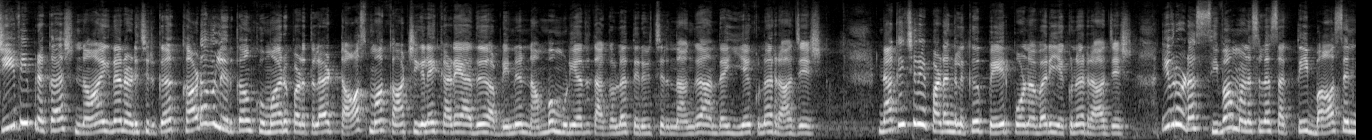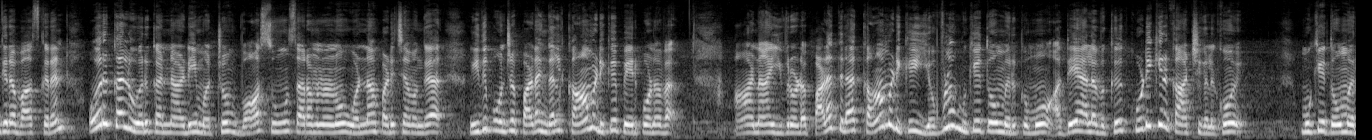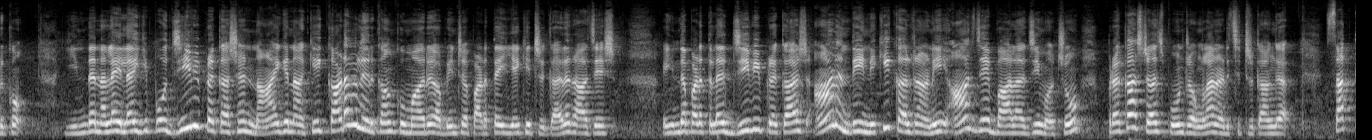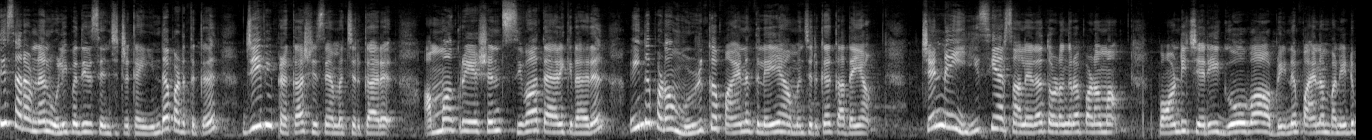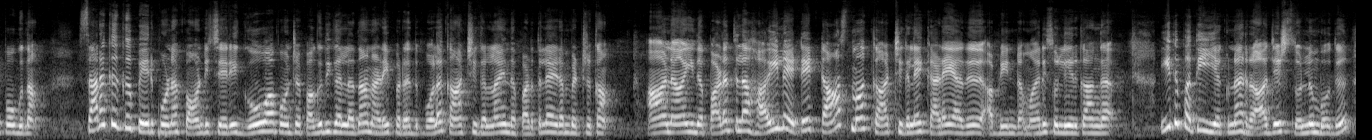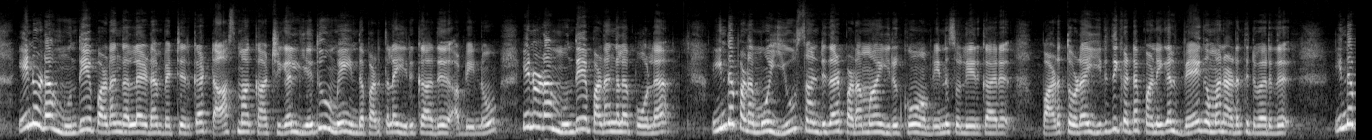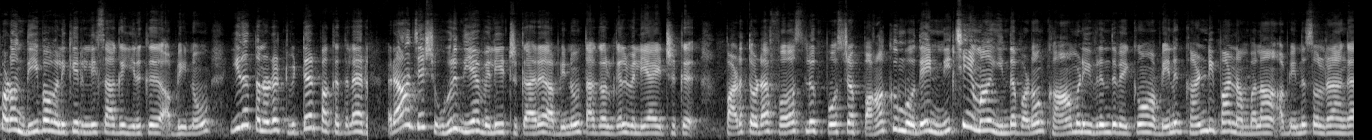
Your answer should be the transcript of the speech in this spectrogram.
GV Prakash நாயகனா நடிச்சிருக்க கடவுள் இருக்கான் குமார் படத்துல டாஸ்மாக் காட்சிகளே கிடையாது அப்படின்னு நம்ப முடியாத தகவலை தெரிவிச்சிருந்தாங்க அந்த இயக்குனர் ராஜேஷ். நகைச்சுவை படங்களுக்கு பேர் போனவர் இயக்குனர் ராஜேஷ். இவரோட சிவா மனசுல சக்தி பாஸ் என்கிற பாஸ்கரன் ஒரு கல் ஒரு கண்ணாடி மற்றும் வாசுவும் சரவணனும் ஒன்னா படிச்சவங்க. இது போன்ற படங்கள் காமெடிக்கு பேர் போனவ. ஆனா இவரோட படத்துல காமெடிக்கு எவ்வளவு முக்கியத்துவம் இருக்குமோ அதே அளவுக்கு குடிக்கிற காட்சிகளுக்கும் முக்கியத்துவம் இருக்கும். இந்த நிலையில் இப்போ ஜிவி பிரகாஷன் நாயகனாக்கி கடவுள் இருக்கான் குமார் அப்படின்ற படத்தை இயக்கிட்டு இருக்காரு ராஜேஷ். இந்த படத்தில் GV Prakash Anandhi Nikki Galrani R J Balaji மற்றும் பிரகாஷ் ராஜ் போன்றவங்களாம் நடிச்சிட்டு இருக்காங்க சக்தி சரவணன் ஒளிப்பதிவு செஞ்சுட்டு இருக்க இந்த படத்துக்கு ஜிவி பிரகாஷ் இசையமைச்சிருக்காரு. அம்மா கிரியேஷன் சிவா தயாரிக்கிறாரு. இந்த படம் முழுக்க பயணத்திலேயே அமைஞ்சிருக்க கதையாம் சென்னை ஈசிஆர் சாலையில் தொடங்குற படமா. பாண்டிச்சேரி கோவா அப்படின்னு பயணம் பண்ணிட்டு போகுதான். சரக்குக்கு பேர் போன பாண்டிச்சேரி கோவா போன்ற பகுதிகளில் தான் நடைபெறது போல காட்சிகள்லாம் இந்த படத்தில் இடம்பெற்றிருக்கான் ஆனால் இந்த படத்தில் ஹைலைட்டே டாஸ்மாக் காட்சிகளே கிடையாது அப்படின்ற மாதிரி சொல்லியிருக்காங்க. இது பற்றி இயக்குனர் ராஜேஷ் சொல்லும்போது என்னோட முந்தைய படங்களில் இடம்பெற்றிருக்க டாஸ்மாக் காட்சிகள் எதுவுமே இந்த படத்தில் இருக்காது அப்படின்னும் என்னோட முந்தைய படங்களை போல இந்த படமும் யூ சான்றிதழ் படமாக இருக்கும் அப்படின்னு சொல்லியிருக்காரு. படத்தோட இறுதிக்கட்ட பணிகள் வேகமாக நடந்துட்டு வருது. இந்த படம் தீபாவளிக்கு ரிலீஸ் ஆக இருக்கு அப்படின்னும் இதை தன்னோட ட்விட்டர் பக்கத்தில் ராஜேஷ் உறுதியாக வெளியிட்டிருக்காரு அப்படின்னும் தகவல்கள் வெளியாயிட்டிருக்கு. படத்தோட ஃபர்ஸ்ட் லுக் போஸ்டர் பார்க்கும்போதே நிச்சயமாக இந்த படம் காமெடி விருந்து வைக்கும் அப்படின்னு கண்டிப்பாக நம்பலாம் அப்படின்னு சொல்கிறாங்க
